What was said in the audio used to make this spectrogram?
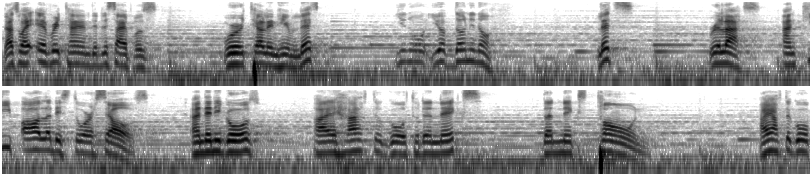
That's why every time the disciples were telling him, let's, you know, you have done enough. Let's relax and keep all of this to ourselves. And then he goes, I have to go to the next, the next town. I have to go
